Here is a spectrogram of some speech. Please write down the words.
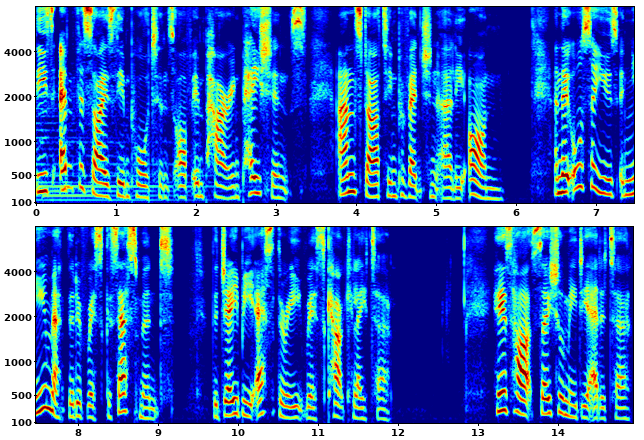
These emphasise the importance of empowering patients and starting prevention early on. And they also use a new method of risk assessment, the JBS3 risk calculator. Here's Heart's social media editor,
